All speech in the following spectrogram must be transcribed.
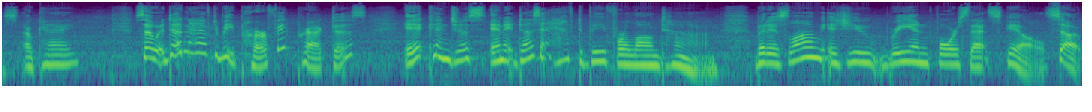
is. Okay? So it doesn't have to be perfect practice. It can just, and it doesn't have to be for a long time, but as long as you reinforce that skill. So,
